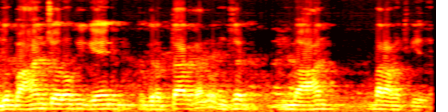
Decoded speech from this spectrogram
जो वाहन चोरों की गैंग गिरफ़्तार कर उनसे वाहन बरामद किए जाए।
